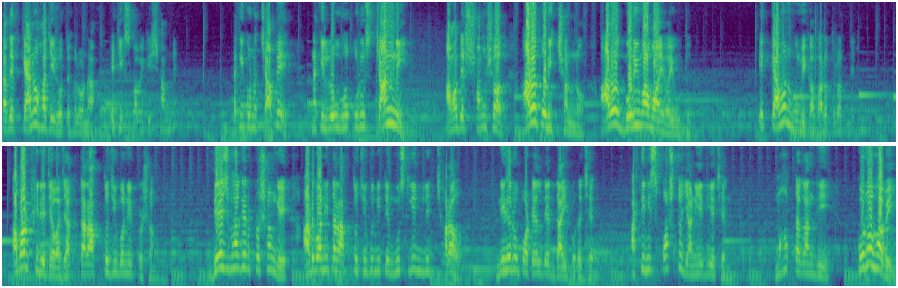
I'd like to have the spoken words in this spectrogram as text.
তাদের কেন হাজির হতে হলো না এথিক্স কমিটির সামনে? তা কি কোনো চাপে? নাকি লৌহ পুরুষ চাননি? আমাদের সংসদ আরও পরিচ্ছন্ন, আরও গরিমাময় হয়ে উঠুক। এ কেমন ভূমিকা ভারতরত্নের? আবার ফিরে যাওয়া যাক তার আত্মজীবনীর প্রসঙ্গে। দেশভাগের প্রসঙ্গে আডবাণী তার আত্মজীবনীতে মুসলিম লীগ ছাড়াও নেহেরু পটেলদের দায়ী করেছেন আর তিনি স্পষ্ট জানিয়ে দিয়েছেন, মহাত্মা গান্ধী কোনোভাবেই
